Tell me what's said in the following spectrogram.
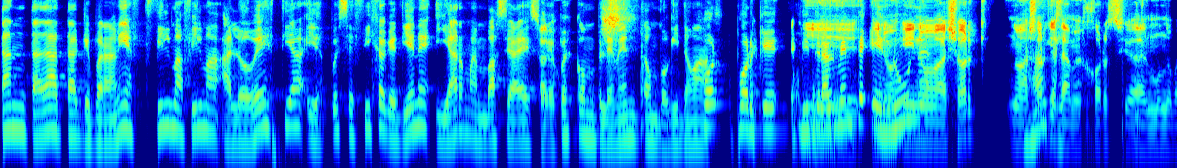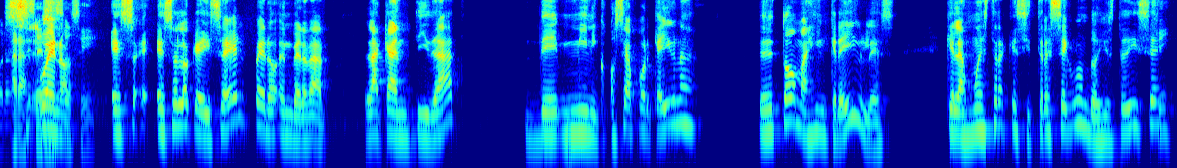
tanta data que para mí es filma, filma a lo bestia y después se fija que tiene y arma en base a eso. Claro. Después complementa un poquito más. Por- porque literalmente y, en no- y una- Nueva York, Nueva Ajá. York es la mejor ciudad del mundo para, para hacer Bueno, eso, sí. Eso, eso es lo que dice él, pero en verdad, la cantidad de mini, o sea, porque hay unas tomas increíbles que las muestra que si tres segundos y usted dice, Sí.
